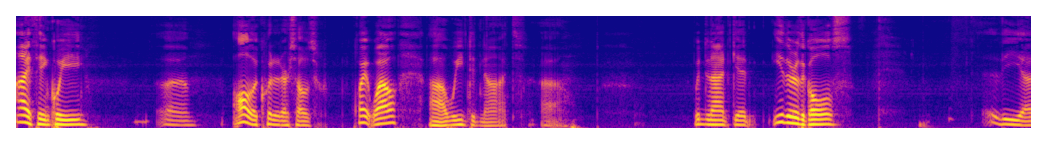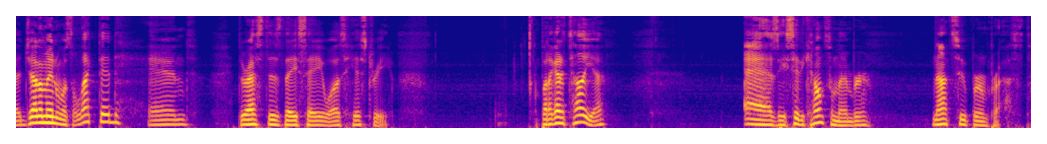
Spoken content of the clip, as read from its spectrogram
I think we uh, all acquitted ourselves quite well. Uh, we did not uh, we did not get either of the goals. The uh, gentleman was elected, and the rest, as they say, was history. But I got to tell you, as a city council member, not super impressed.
